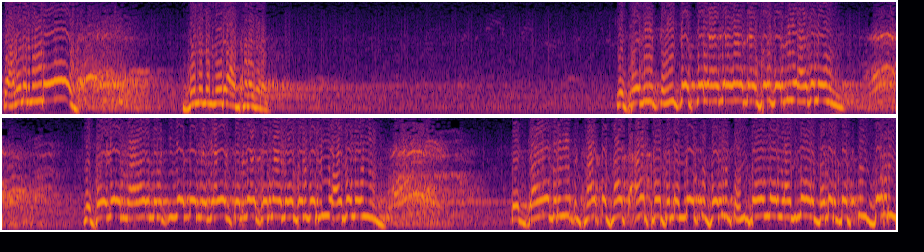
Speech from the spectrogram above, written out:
تو ہمیں منظور ہے؟ جن منظور ہے۔ کر کسی بھی تھی چکر لے جانا دہشت گردی آگ نہیں۔ کسی نے مال ملکیت میں نجائز قبضہ کرنا دہشت گردی آگ نہیں۔ تو گاؤں گریب سات سات آٹھ آٹھ بندے کسی بھی تھی پہننے لگ جائے زبردستی ڈری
